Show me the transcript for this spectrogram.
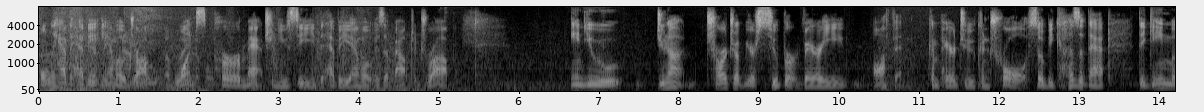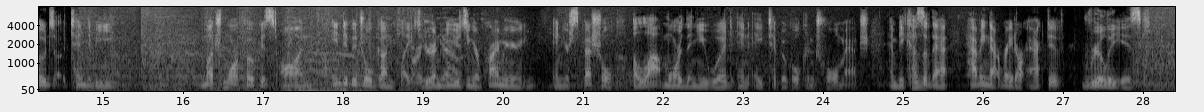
only have the heavy ammo drop once per match and you see the heavy ammo is about to drop and you do not charge up your super very often compared to control. So because of that, the game modes tend to be much more focused on individual gunplay. So you're going to be using your primary and your special a lot more than you would in a typical control match. And because of that, having that radar active really is key.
